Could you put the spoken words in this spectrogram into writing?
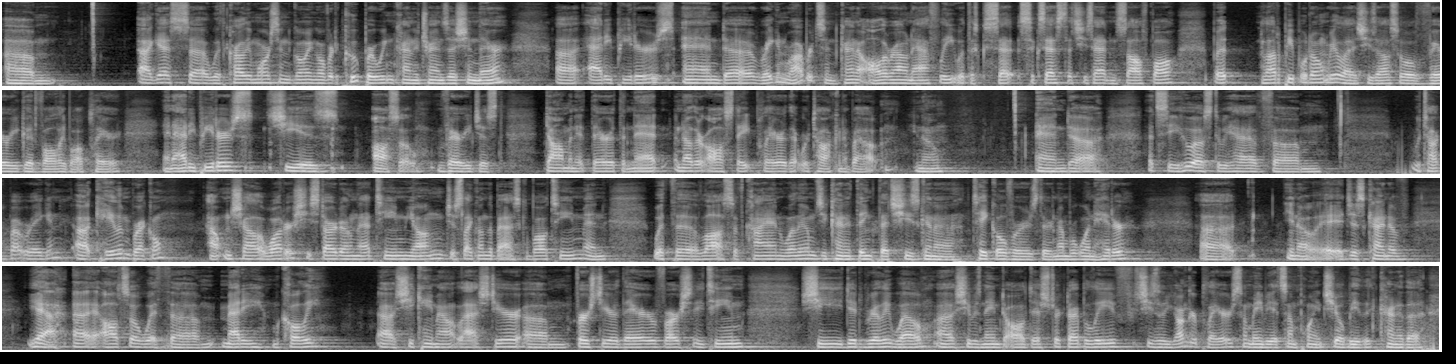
Um, I guess uh, with Carly Morrison going over to Cooper, we can kind of transition there. Uh, Addie Peters and uh, Reagan Robertson, kind of all around athlete with the success that she's had in softball. But a lot of people don't realize she's also a very good volleyball player. And Addie Peters, she is also very just dominant there at the net. Another all state player that we're talking about, you know. And uh, let's see, who else do we have? Um, we talked about Reagan. Uh, Kaylin Breckel out in Shallowater. She started on that team young, just like on the basketball team. And with the loss of Kyan Williams, you kind of think that she's going to take over as their number one hitter. Uh, you know, it just kind of, yeah. Uh, also with um, Maddie McCauley, uh, she came out last year, um, first year there, varsity team. She did really well. Uh, she was named All District, I believe. She's a younger player, so maybe at some point she'll be the kind of the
